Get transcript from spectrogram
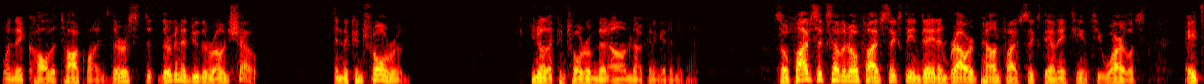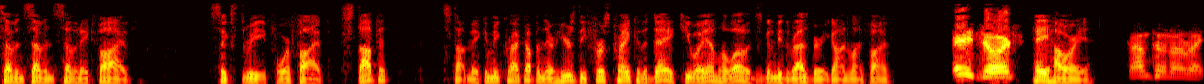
when they call the talk lines. They're st- they're going to do their own show in the control room. You know that control room that oh, I'm not going to get into that. So 5670560 in Dayton, Broward, pound 560 on AT&T Wireless, 877-785-6345. Stop it. Stop making me crack up in there. Here's the first crank of the day. QAM, hello. This is going to be the Raspberry guy on line 5. Hey, George. Hey, how are you? I'm doing all right.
